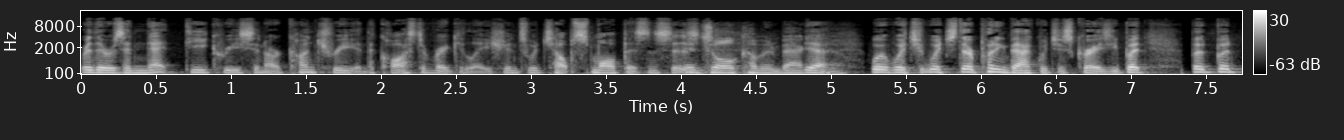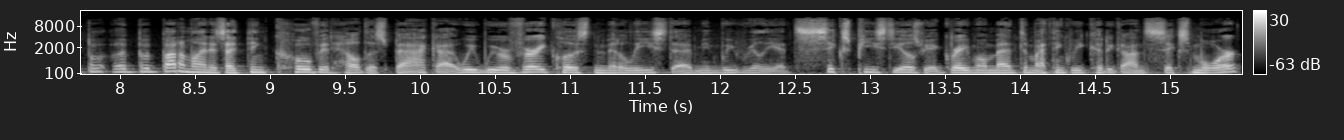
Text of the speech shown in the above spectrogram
where there was a net decrease in our country in the cost of regulations, which helps small businesses. It's all coming back yeah, now. which which they're putting back, which is crazy. But but but but, but bottom line is, I think COVID held us back. Uh, we we were very close to the Middle East. I mean, we really had six peace deals. We had great momentum. I think we could have gone six more.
